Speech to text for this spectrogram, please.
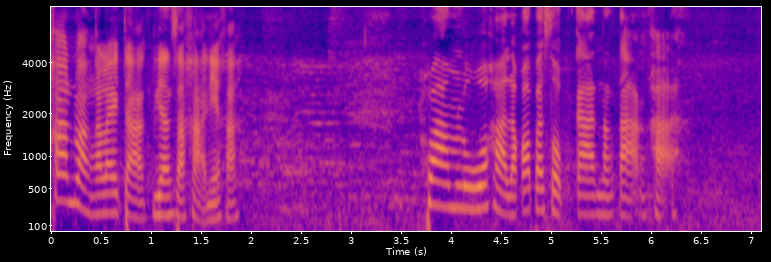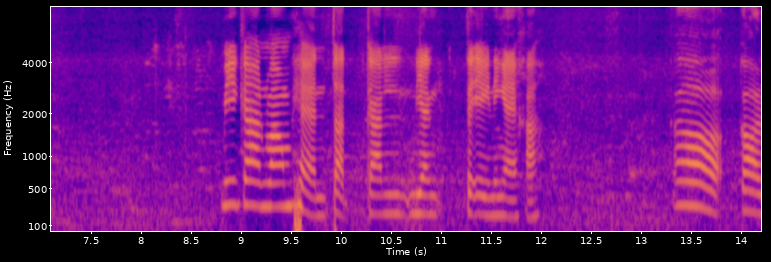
คาดหวังอะไรจากเรียนสาขานี้คะ ความรู้ค่ะ แล้วก็ประสบการณ์ต่างๆค่ะ มีการวางแผนจัดการเรียนตัวเองยังไงคะ ก็ก่อน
